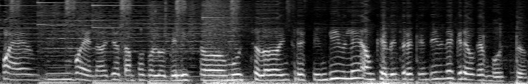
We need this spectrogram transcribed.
Pues mm, bueno, yo tampoco lo utilizo mucho lo imprescindible, aunque lo imprescindible creo que es mucho.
